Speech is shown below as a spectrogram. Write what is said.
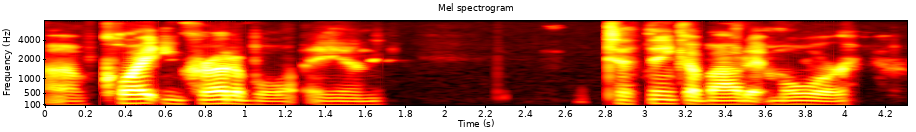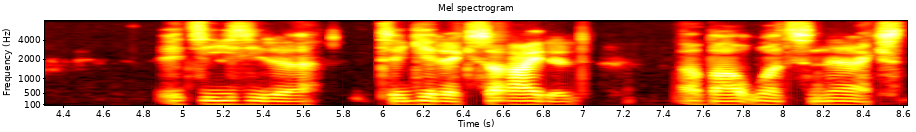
um, quite incredible. And to think about it more, it's easy to to get excited about what's next.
